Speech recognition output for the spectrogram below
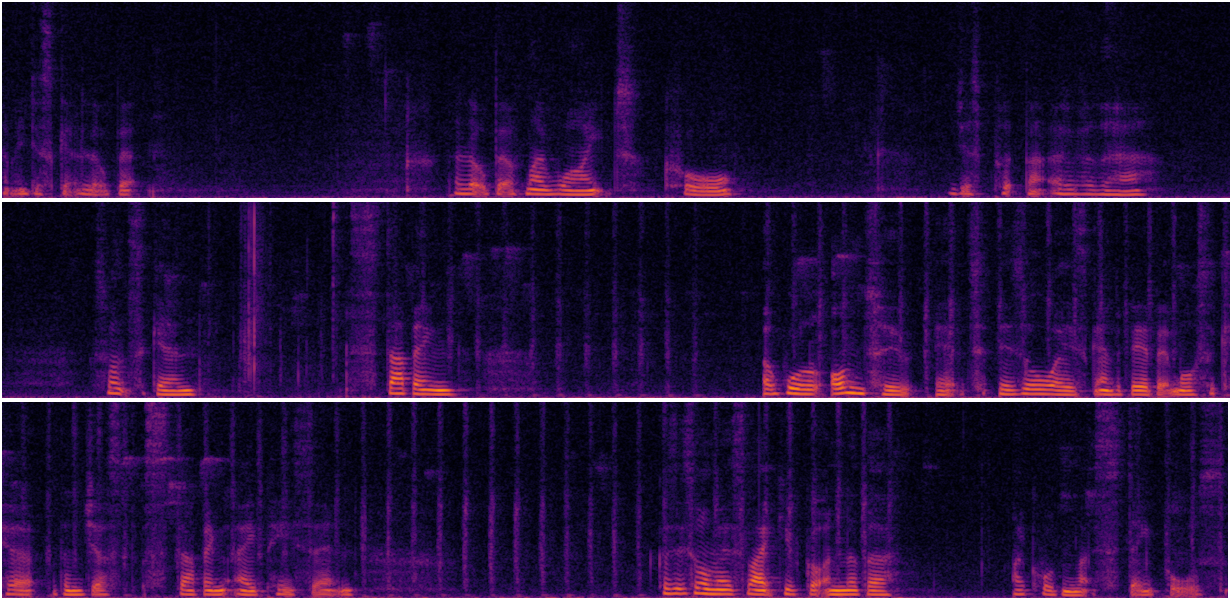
Let me just get a little bit a little bit of my white core and just put that over there. So once again stabbing a wool onto it is always going to be a bit more secure than just stabbing a piece in because it's almost like you've got another I call them like staples.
